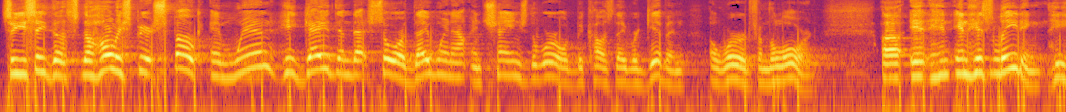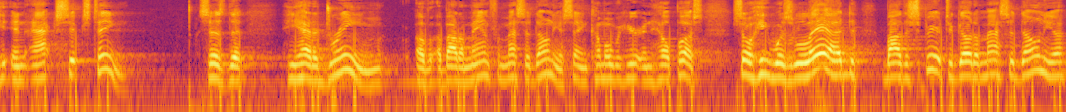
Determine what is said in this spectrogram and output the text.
So you see, the, the Holy Spirit spoke, and when He gave them that sword, they went out and changed the world because they were given a word from the Lord. Uh, in, in his leading, he, in Acts 16, says that he had a dream of, about a man from Macedonia saying, Come over here and help us. So he was led by the Spirit to go to Macedonia,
